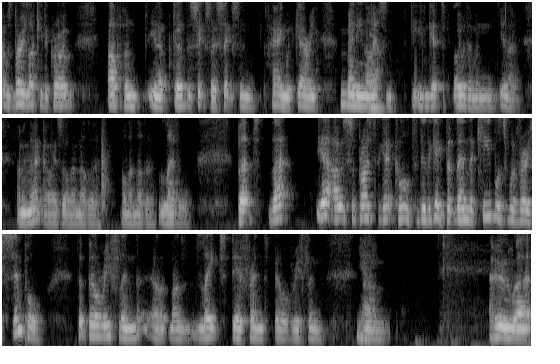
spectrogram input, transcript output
I, was very lucky to grow up and you know go to the 606 and hang with gary many nights yeah. and even get to play with him and you know i mean that guy's on another on another level but that, yeah, I was surprised to get called to do the gig. But then the keyboards were very simple. That Bill Rieflin, uh, my late dear friend Bill Rieflin, yeah. um, who uh,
